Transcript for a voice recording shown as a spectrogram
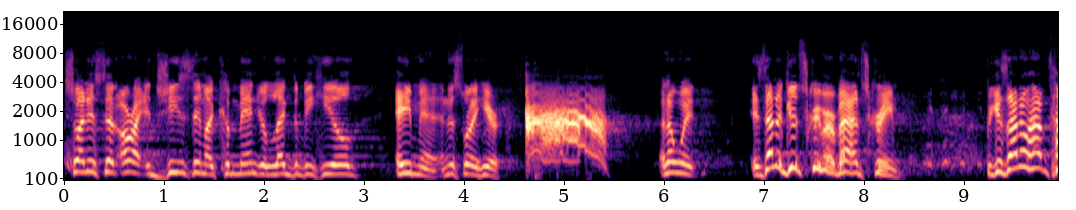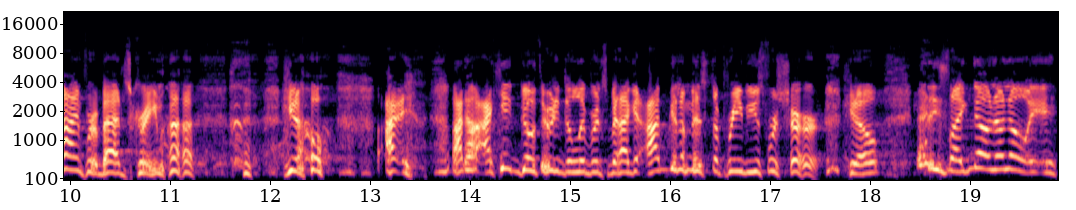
So I just said, all right, in Jesus' name, I command your leg to be healed. Amen. And this is what I hear. Ah! And I went, is that a good scream or a bad scream? Because I don't have time for a bad scream. you know, I, I, don't, I can't go through any deliverance, man. I, am going to miss the previews for sure, you know? And he's like, no, no, no. It,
